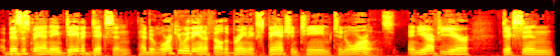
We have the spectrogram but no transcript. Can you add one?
a businessman named David Dixon had been working with the NFL to bring an expansion team to New Orleans. And year after year, Dixon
